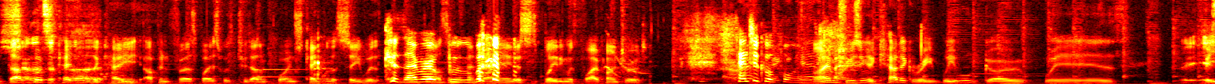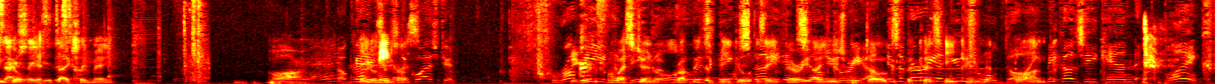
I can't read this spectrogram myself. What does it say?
That Shout puts Kate with a third. K up in first place with 2,000 points. Kate with a C with 'Cause I wrote 1,000, and boob. my anus is bleeding with 500. Tentacle porn. I'm choosing a category. We will go with It is Beagle. actually yes, it's actually time. me. Oh, Okay, Beagle's here's the question. Beagle's Question. Beagle, Ruby who the Beagle is a very unusual Korea, dog very because he can dog blank. Because he can blank.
